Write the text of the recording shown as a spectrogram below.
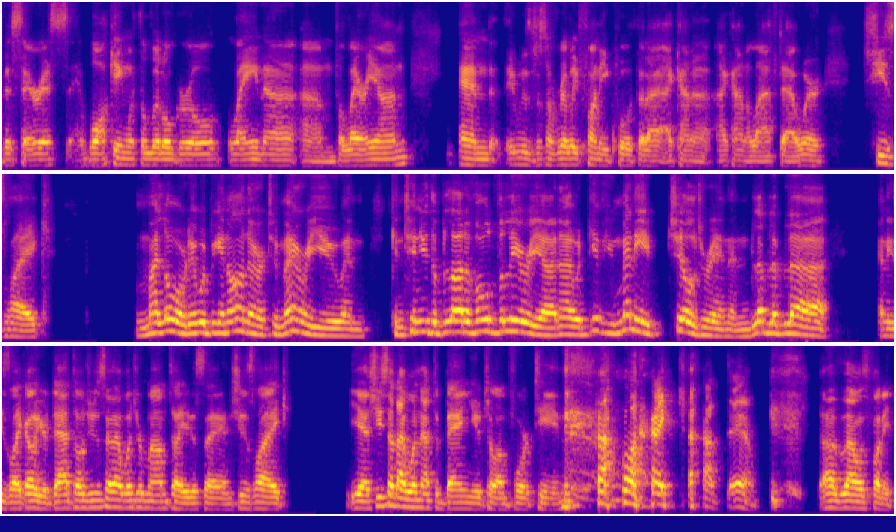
Viserys walking with the little girl Laena um, Velaryon, and it was just a really funny quote that I kind of I kind of laughed at where she's like, "My lord, it would be an honor to marry you and continue the blood of old Valyria, and I would give you many children and blah blah blah." And he's like, "Oh, your dad told you to say that. What'd your mom tell you to say?" And she's like yeah, she said I wouldn't have to bang you till I'm 14. I'm like, God damn. Uh, that was funny.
